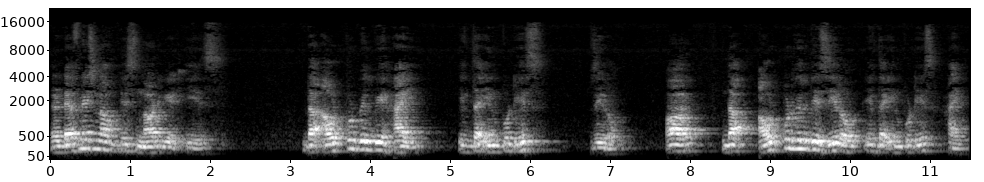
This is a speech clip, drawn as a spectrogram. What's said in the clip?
The definition of this NOT gate is the output will be high if the input is 0 or the output will be 0 if the input is high.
